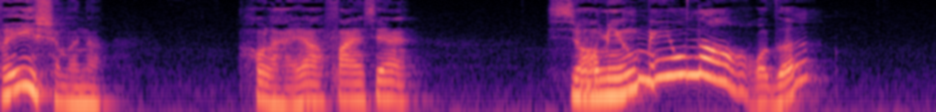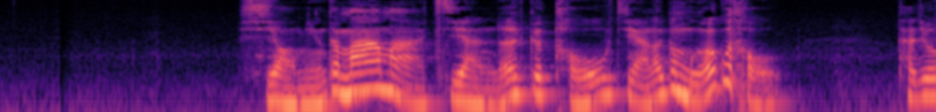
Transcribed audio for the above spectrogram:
为什么呢？后来呀，发现小明没有脑子。小明的妈妈剪了个头，剪了个蘑菇头，他就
